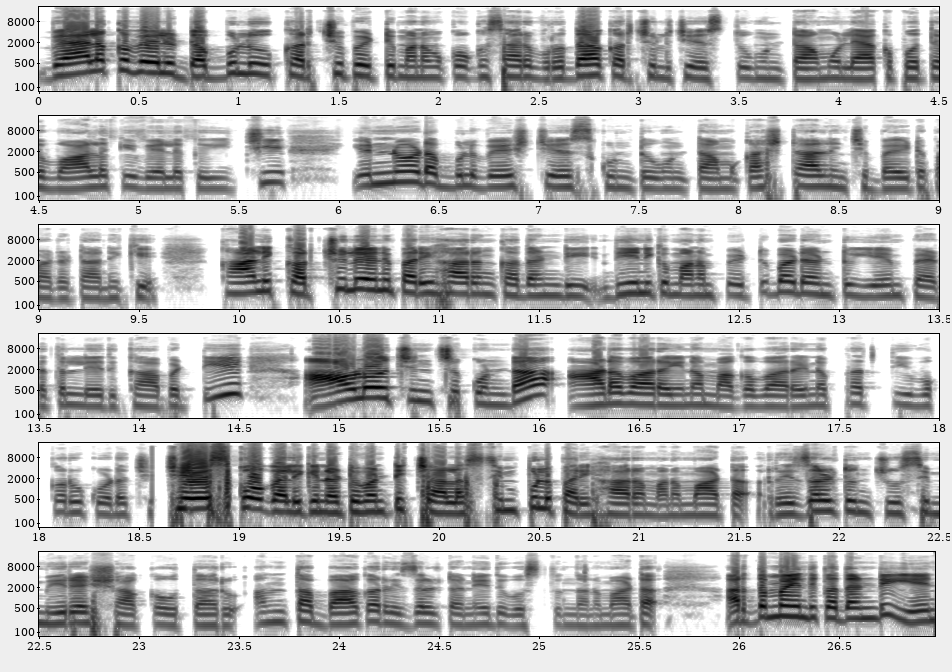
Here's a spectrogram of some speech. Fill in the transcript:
వేలకు వేలు డబ్బులు ఖర్చు పెట్టి మనం ఒక్కొక్కసారి వృధా ఖర్చులు చేస్తూ ఉంటాము. లేకపోతే వాళ్ళకి వీళ్ళకి ఇచ్చి ఎన్నో డబ్బులు వేస్ట్ చేసుకుంటూ ఉంటాము కష్టాల నుంచి బయటపడటానికి. కానీ ఖర్చు లేని పరిహారం కదండి. దీనికి మనం పెట్టుబడి అంటూ ఏం పెడతలేదు కాబట్టి ఆలోచించకుండా ఆడవారైనా మగవారైనా ప్రతి ఒక్కరూ కూడా చేసుకోగలిగినటువంటి చాలా సింపుల్ పరిహారం అనమాట రిజల్ట్ని చూసి మీరే షాక్ అవుతారు. అంత బాగా రిజల్ట్ అనేది వస్తుందన్నమాట. అర్థమైంది కదండి? ఏం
